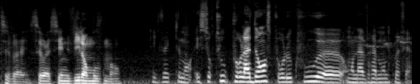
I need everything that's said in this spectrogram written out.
C'est vrai, c'est vrai, c'est une ville en mouvement. Exactement. Et surtout pour la danse, pour le coup, on a vraiment de quoi faire.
